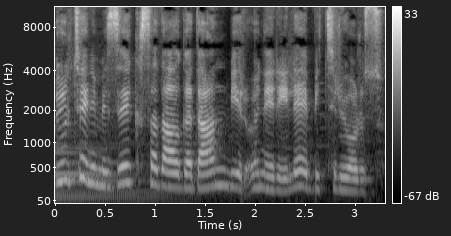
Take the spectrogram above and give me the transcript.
Bültenimizi kısa dalgadan bir öneriyle bitiriyoruz.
